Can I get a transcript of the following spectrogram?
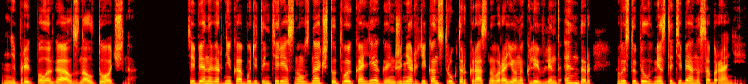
Не предполагал, знал точно. Тебе наверняка будет интересно узнать, что твой коллега, инженер-реконструктор Красного района Кливленд Эндер, выступил вместо тебя на собрании.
